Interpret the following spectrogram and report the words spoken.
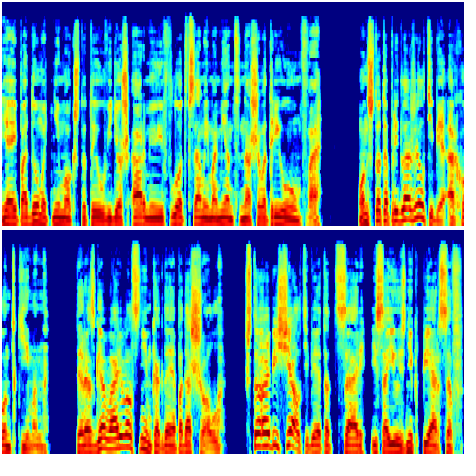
я и подумать не мог, что ты уведешь армию и флот в самый момент нашего триумфа. Он что-то предложил тебе, Архонт Кимон? Ты разговаривал с ним, когда я подошел? Что обещал тебе этот царь и союзник персов?»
